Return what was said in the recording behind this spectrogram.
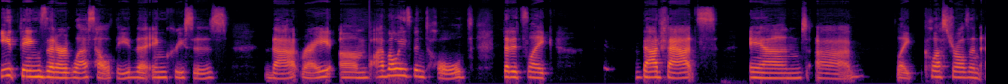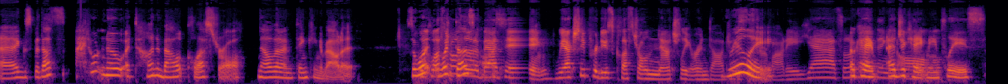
eat things that are less healthy that increases that right um, i've always been told that it's like bad fats and uh, like cholesterols and eggs, but that's I don't know a ton about cholesterol now that I'm thinking about it. So what well, what does not a bad thing? We actually produce cholesterol naturally or endogenously really? in our body. Yeah, it's not okay. educate me, please.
